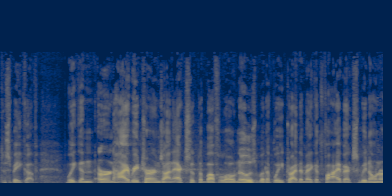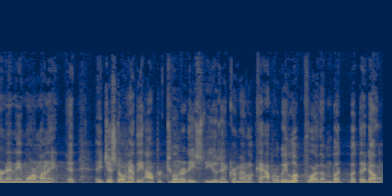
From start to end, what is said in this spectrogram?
to speak of. We can earn high returns on X at the Buffalo News, but if we try to make it 5x, we don't earn any more money. It, they just don't have the opportunities to use incremental capital. We look for them, but, but they don't.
